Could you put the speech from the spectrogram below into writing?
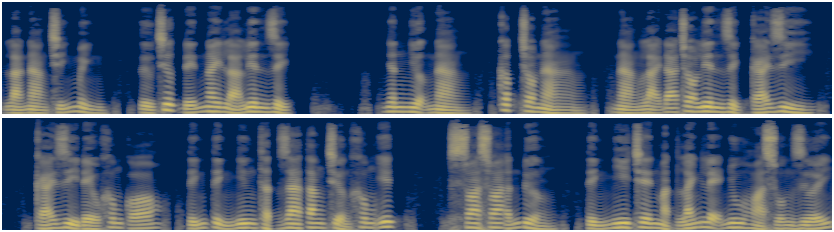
là nàng chính mình, từ trước đến nay là liên dịch nhân nhượng nàng, cấp cho nàng, nàng lại đã cho liên dịch cái gì, cái gì đều không có, tính tình nhưng thật ra tăng trưởng không ít. Xoa xoa ấn đường, tình nhi trên mặt lánh lệ nhu hòa xuống dưới,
